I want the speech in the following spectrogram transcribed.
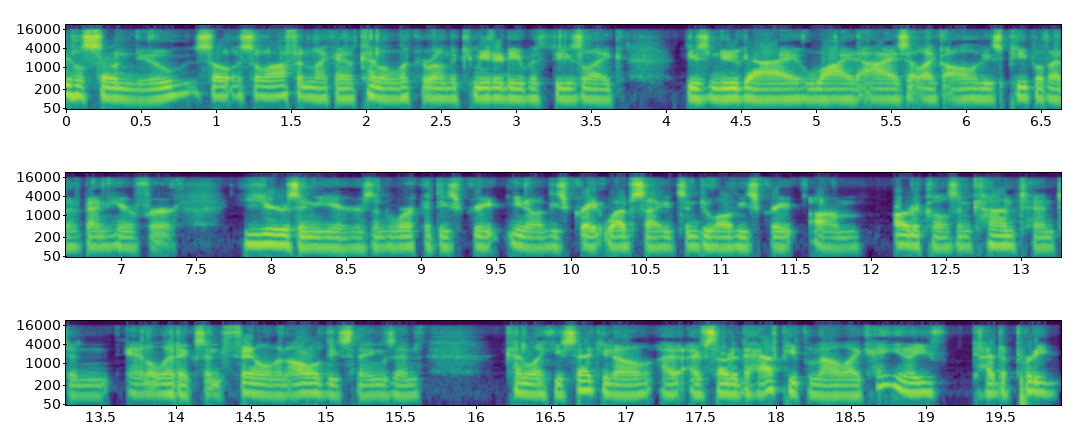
feel so new. So so often, like I kind of look around the community with these like these new guy wide eyes at like all of these people that have been here for years and years and work at these great you know these great websites and do all these great um, articles and content and analytics and film and all of these things and kind of like you said, you know, I, I've started to have people now like, hey, you know, you've had a pretty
